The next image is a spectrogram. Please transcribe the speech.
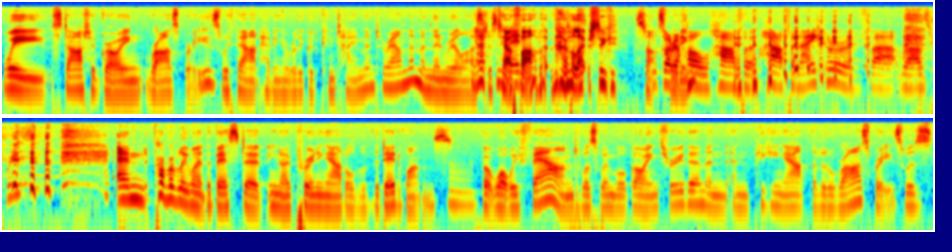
We started growing raspberries without having a really good containment around them, and then realised just how far that they will actually start You've got spreading. a whole half a, half an acre of uh, raspberries. and probably weren't the best at you know pruning out all the dead ones. But what we found was when we were going through them and, and picking out the little raspberries was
